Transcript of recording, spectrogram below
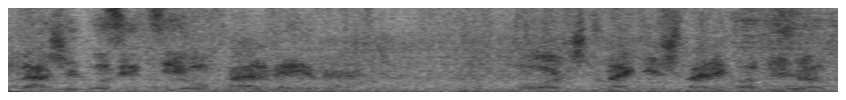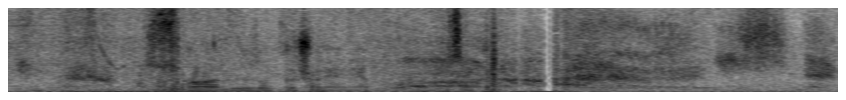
támadási pozíció felvéve. Most megismerik a bűnök minden. Szarvőzök, hogy olyan volna ezek. Isten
